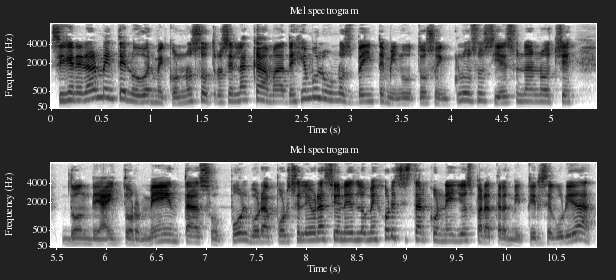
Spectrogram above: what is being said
Si generalmente no duerme con nosotros en la cama, dejémoslo unos 20 minutos o incluso si es una noche donde hay tormentas o pólvora por celebraciones, lo mejor es estar con ellos para transmitir seguridad.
